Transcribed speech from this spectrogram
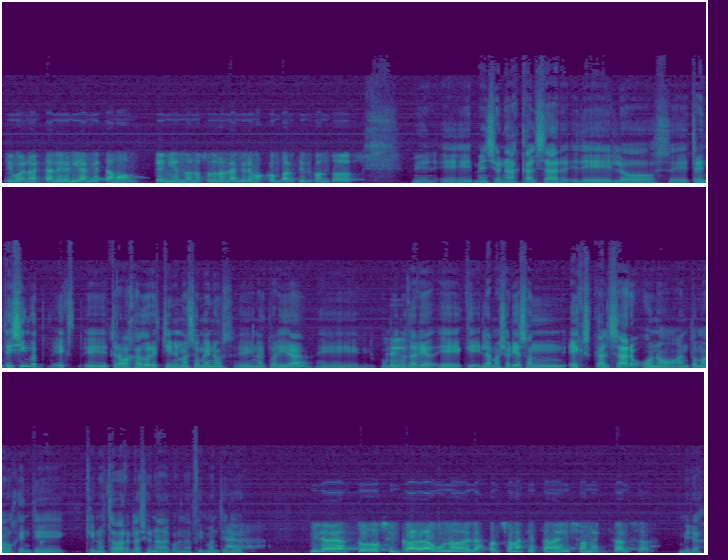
y bueno, esta alegría que estamos teniendo nosotros la queremos compartir con todos. Bien, eh, mencionabas Calzar, de los 35 eh, eh, trabajadores tienen más o menos en la actualidad eh, cumpliendo tareas, ¿la mayoría son ex Calzar o no? ¿Han tomado gente que no estaba relacionada con la firma anterior? Mira, todos y cada una de las personas que están ahí son ex Calzar. Mira.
